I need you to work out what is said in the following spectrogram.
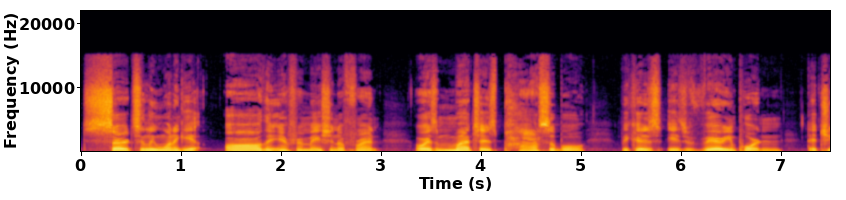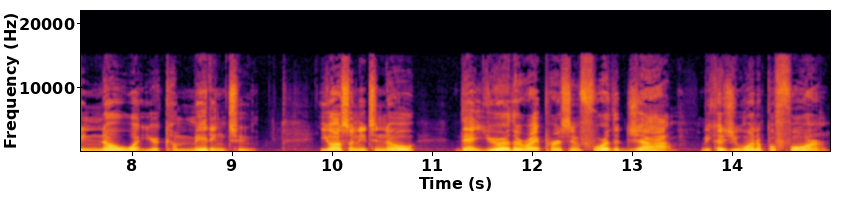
certainly want to get all the information up front or as much as possible because it's very important that you know what you're committing to. You also need to know that you're the right person for the job because you want to perform.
